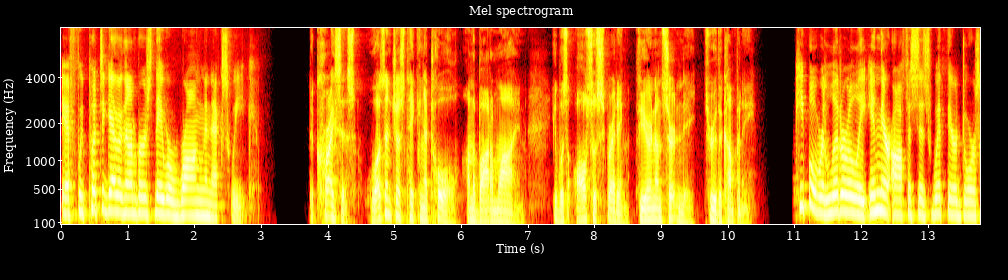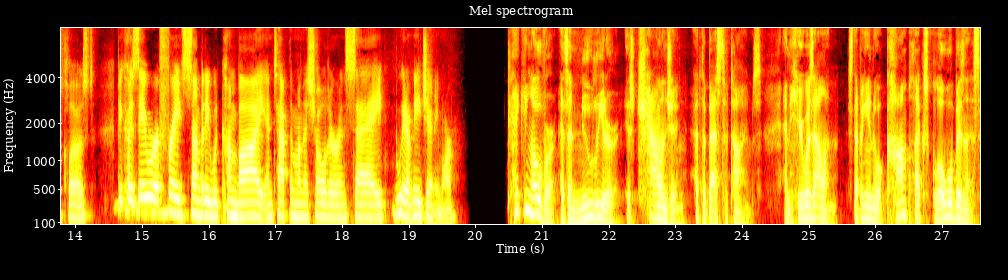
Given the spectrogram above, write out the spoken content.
If we put together numbers, they were wrong the next week. The crisis wasn't just taking a toll on the bottom line, it was also spreading fear and uncertainty through the company. People were literally in their offices with their doors closed because they were afraid somebody would come by and tap them on the shoulder and say, We don't need you anymore. Taking over as a new leader is challenging at the best of times. And here was Ellen stepping into a complex global business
